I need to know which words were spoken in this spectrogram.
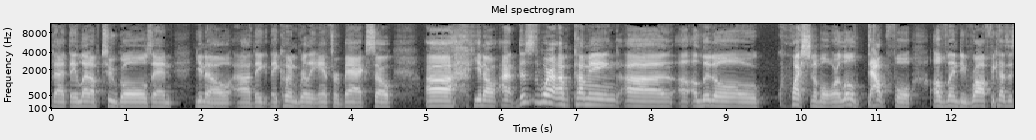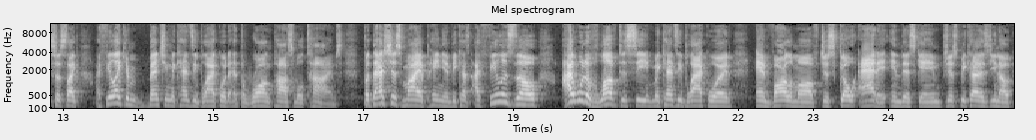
that they let up two goals and you know uh, they they couldn't really answer back. So, uh, you know, I, this is where I'm coming uh, a, a little questionable or a little doubtful of Lindy Ruff because it's just like I feel like you're benching Mackenzie Blackwood at the wrong possible times. But that's just my opinion because I feel as though I would have loved to see Mackenzie Blackwood and Varlamov just go at it in this game just because, you know,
